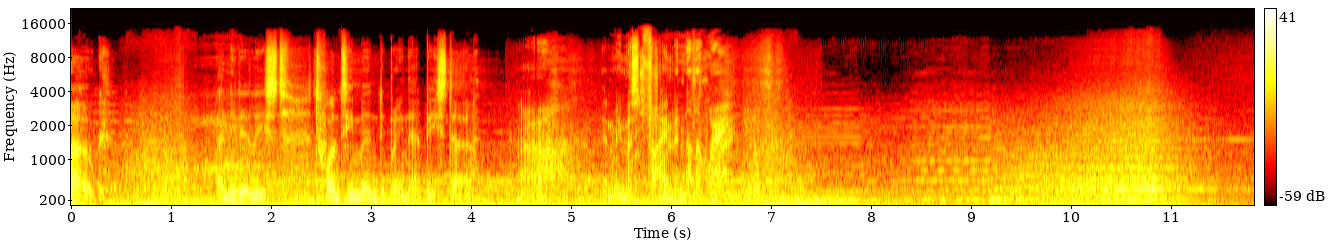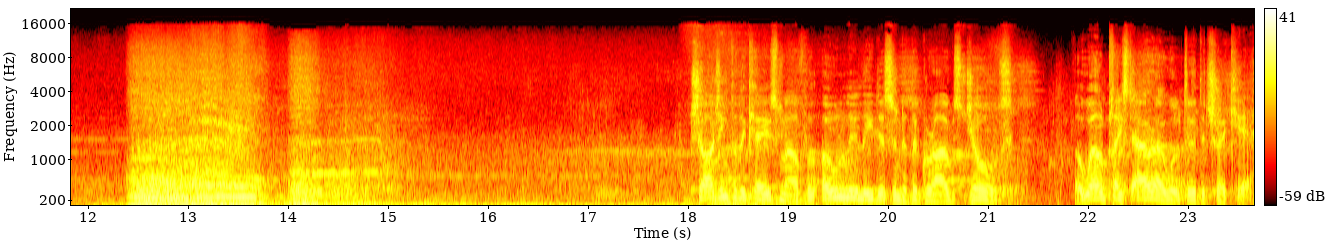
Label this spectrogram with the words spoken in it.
A Graug. I need at least 20 men to bring that beast down. Oh, then we must find another way. Charging for the cave's mouth will only lead us into the Graug's jaws. A well-placed arrow will do the trick here.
